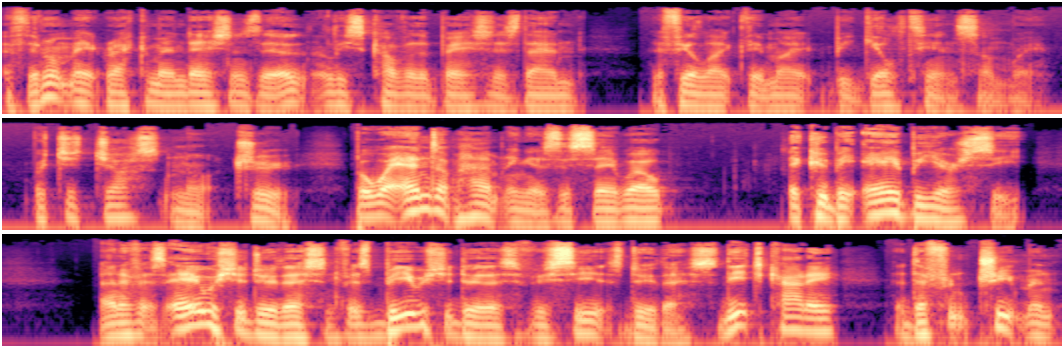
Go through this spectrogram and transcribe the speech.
if they don't make recommendations, they don't at least cover the bases, then they feel like they might be guilty in some way, which is just not true. But what ends up happening is they say, well, it could be A, B, or C. And if it's A, we should do this. And if it's B, we should do this. If we C, it's do this. They each carry a different treatment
